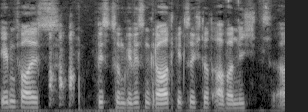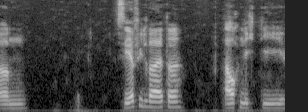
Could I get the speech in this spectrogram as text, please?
ebenfalls bis zum gewissen Grad gezüchtet, aber nicht ähm, sehr viel weiter. Auch nicht die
